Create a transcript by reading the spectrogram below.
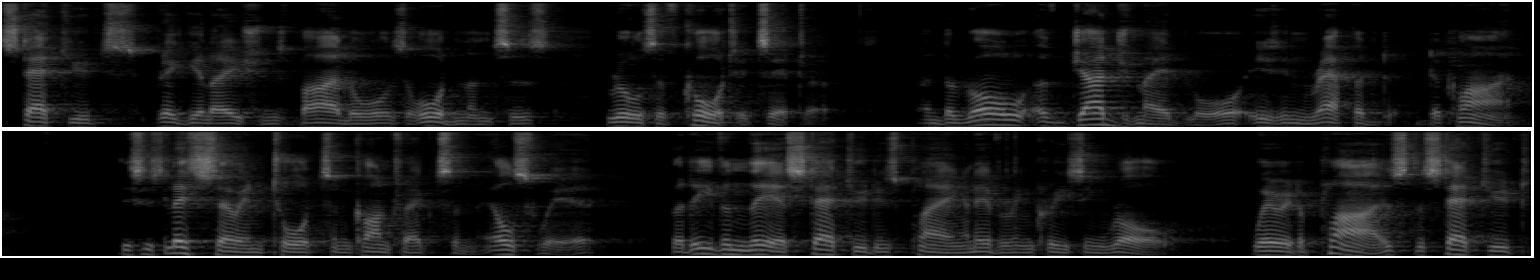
statutes, regulations, bylaws, ordinances, rules of court, etc. And the role of judge made law is in rapid decline. This is less so in torts and contracts and elsewhere, but even there, statute is playing an ever increasing role where it applies, the statute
